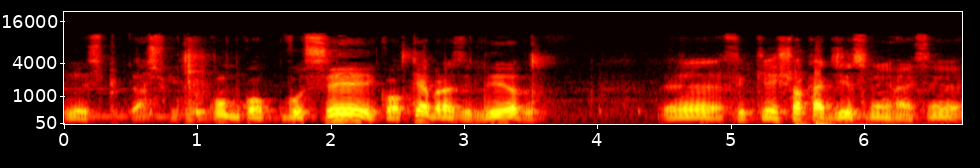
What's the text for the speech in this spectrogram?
E acho que, como você e qualquer brasileiro, é, fiquei chocadíssimo, hein, Raíssa?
